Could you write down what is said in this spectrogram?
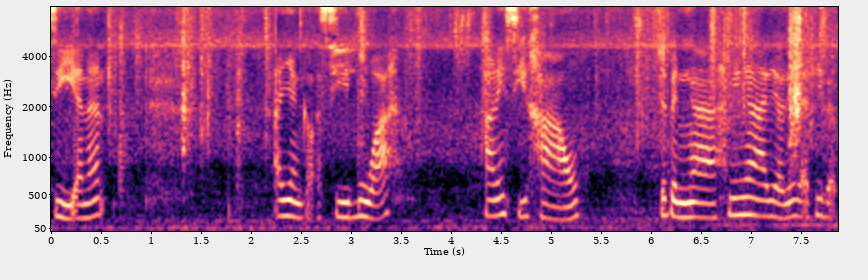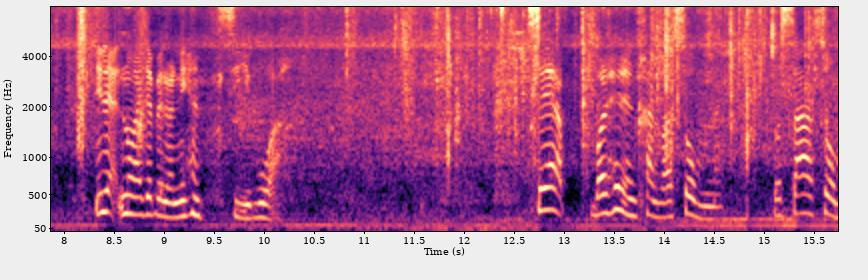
สีอันนั้นอันอย่างก็สีบัวทางนี้สีขาว จะเป็นงามีงาเดียวนี่แหละที่แบบ นี่แหละหนวยจะเป็นแบบนี้ฮะสีบัวแซ่บบ่ได้ถึงขันว่าสมนะรสชาติสม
